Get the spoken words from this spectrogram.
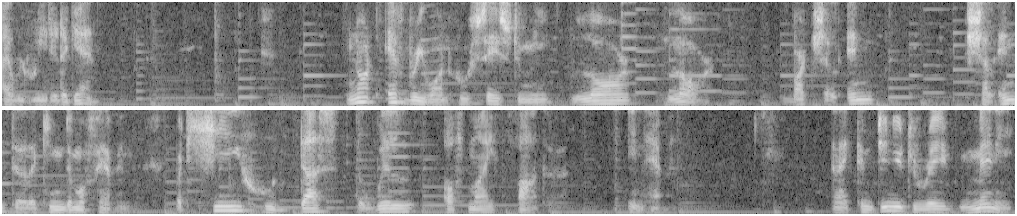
I will read it again. Not everyone who says to me, Lord, Lord, but shall, en- shall enter the kingdom of heaven, but he who does the will of my Father in heaven and I continue to read, many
